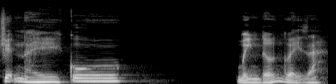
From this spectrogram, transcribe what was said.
Chuyện này cô mình đỡ người ra.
